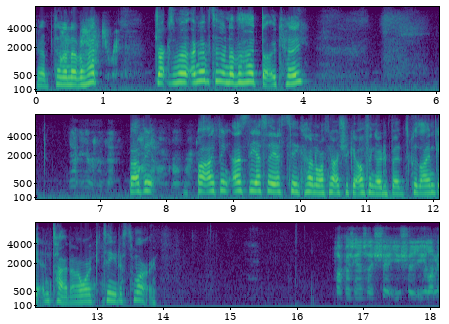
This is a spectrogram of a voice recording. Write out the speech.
Gonna pretend I never heard. Accurate. I'm gonna pretend I never heard that, okay? Yeah, you never heard that. But I I'm think- down on Grove right. But I think as the SAST colonel, I think I should get off and go to bed because I am getting tired and I want to continue this tomorrow. Fuck, I was gonna say shit. You should. You let me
